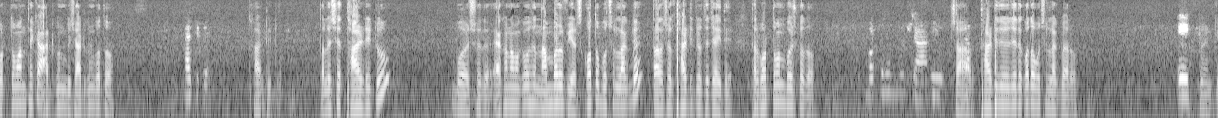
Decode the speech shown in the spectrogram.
বর্তমান থেকে আট গুণ বেশি আট গুণ কত? থার্টি টু তাহলে সে থার্টি টু বয়স হতে এখন আমাকে বলছে নাম্বার অফ ইয়ার্স কত বছর লাগবে? তার আসলে থার্টি টুতে যাইতে। তার বর্তমান বয়স কত? চার। থার্টি টুতে যেতে কত বছর লাগবে আরও? টোয়েন্টি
